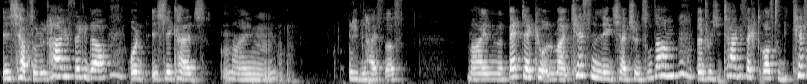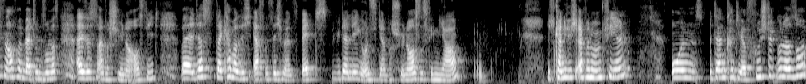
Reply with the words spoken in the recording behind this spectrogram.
ich habe so eine Tagesdecke da und ich lege halt mein. Wie heißt das? Meine Bettdecke und mein Kissen lege ich halt schön zusammen. Dann tue ich die Tagesdecke drauf, tue die Kissen auf mein Bett und sowas. Also, dass es einfach schöner aussieht. Weil das, da kann man sich erstens nicht mehr ins Bett widerlegen und es sieht einfach schön aus. Deswegen ja. Das kann ich euch einfach nur empfehlen. Und dann könnt ihr frühstücken oder so.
